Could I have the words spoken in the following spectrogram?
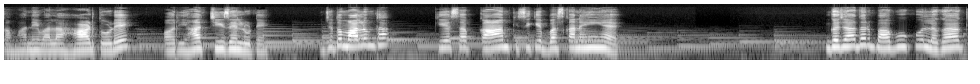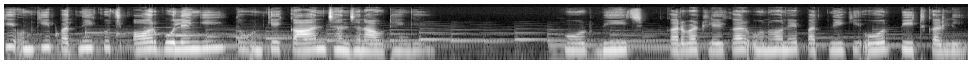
कमाने वाला हाड़ तोड़े और यहाँ चीज़ें लुटे। मुझे तो मालूम था कि यह सब काम किसी के बस का नहीं है। गजादर बाबू को लगा कि उनकी पत्नी कुछ और बोलेंगी तो उनके कान झंझना उठेंगे। होठ बीच करवट लेकर उन्होंने पत्नी की ओर पीठ कर ली।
